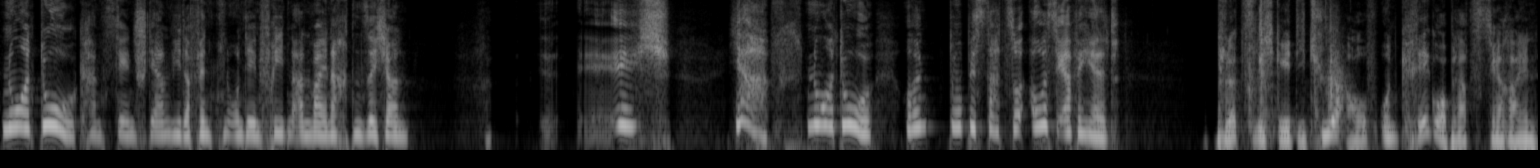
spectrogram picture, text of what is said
nur du kannst den Stern wiederfinden und den Frieden an Weihnachten sichern. Ich? Ja, nur du. Und du bist dazu auserwählt. Plötzlich geht die Tür auf und Gregor platzt herein.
